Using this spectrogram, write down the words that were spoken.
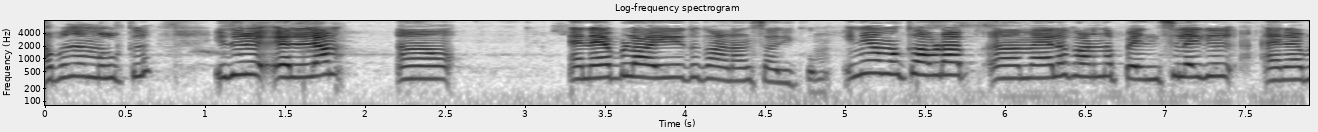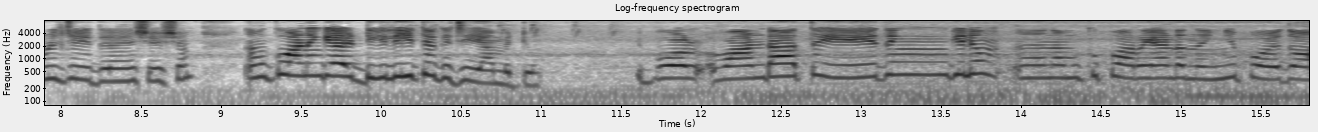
അപ്പോൾ നമ്മൾക്ക് ഇതിൽ എല്ലാം എനേബിൾ ആയി ഇത് കാണാൻ സാധിക്കും. ഇനി നമുക്ക് അവിടെ മേലെ കാണുന്ന പെൻസിലേക്ക് എനേബിൾ ചെയ്തതിന് ശേഷം നമുക്ക് വേണമെങ്കിൽ അത് ഡിലീറ്റ് ഒക്കെ ചെയ്യാൻ പറ്റും. ഇപ്പോൾ വേണ്ടാത്ത ഏതെങ്കിലും നമുക്ക് പറയാണ്ട് നെഞ്ഞിപ്പോയതോ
